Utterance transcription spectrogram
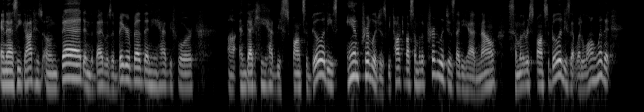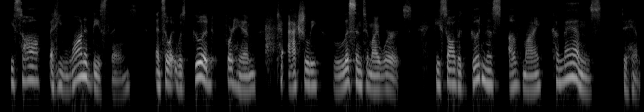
and as he got his own bed, and the bed was a bigger bed than he had before uh, and that he had responsibilities and privileges. We talked about some of the privileges that he had, now some of the responsibilities that went along with it. He saw that he wanted these things, and so it was good for him to actually listen to my words. He saw the goodness of my commands to him.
